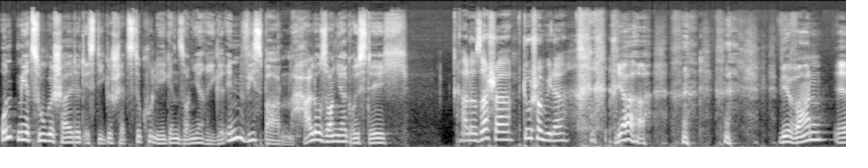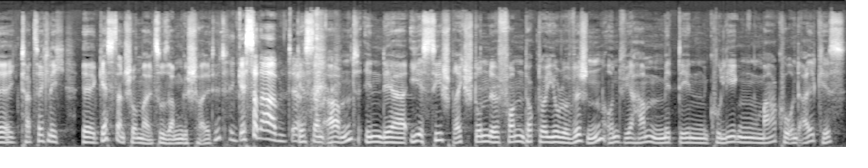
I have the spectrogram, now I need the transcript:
Und mir zugeschaltet ist die geschätzte Kollegin Sonja Riegel in Wiesbaden. Hallo Sonja, grüß dich. Hallo Sascha, du schon wieder. ja, wir waren äh, tatsächlich äh, gestern schon mal zusammengeschaltet. Gestern Abend, ja. Gestern Abend in der ISC-Sprechstunde von Dr. Eurovision und wir haben mit den Kollegen Marco und Alkis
